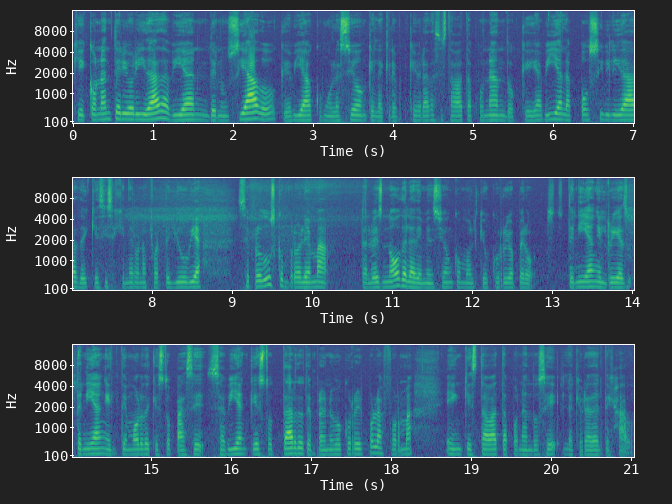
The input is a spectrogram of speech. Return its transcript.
que con anterioridad habían denunciado que había acumulación, que la quebrada se estaba taponando, que había la posibilidad de que si se genera una fuerte lluvia se produzca un problema, tal vez no de la dimensión como el que ocurrió, pero tenían el riesgo, tenían el temor de que esto pase, sabían que esto tarde o temprano iba a ocurrir por la forma en que estaba taponándose la quebrada del tejado.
